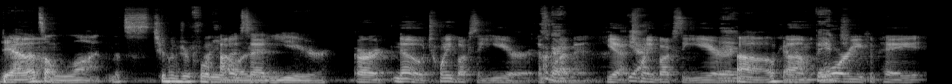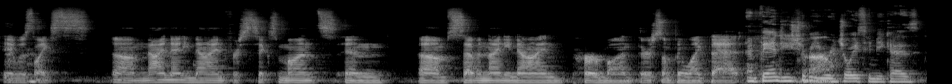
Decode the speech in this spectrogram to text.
Yeah, that's a lot. That's two hundred forty I dollars thought it a said- year. Or no, 20 bucks a year is Okay. what I meant. Yeah, Yeah. 20 bucks a year. Oh, okay. Um, or you could pay, it was like um, nine ninety nine for six months and um, seven ninety nine per month or something like that. And fans, you should be Wow. rejoicing because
